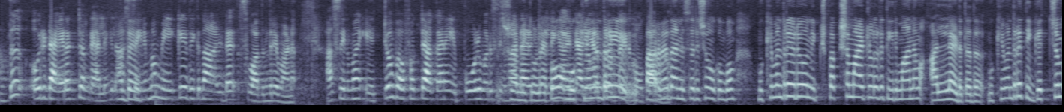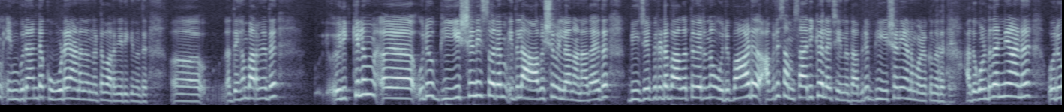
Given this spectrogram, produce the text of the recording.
അത് ഒരു ഡയറക്ടറുടെ അല്ലെങ്കിൽ ആ സിനിമ മേക്ക് ചെയ്തിരിക്കുന്ന ആളുടെ സ്വാതന്ത്ര്യമാണ്. ആ സിനിമ ഏറ്റവും പെർഫെക്റ്റ് ആക്കാനേ എപ്പോഴും ഒരു സിനിമ മുഖ്യമന്ത്രി പറഞ്ഞതനുസരിച്ച് നോക്കുമ്പോൾ മുഖ്യമന്ത്രി ഒരു നിഷ്പക്ഷമായിട്ടുള്ള ഒരു തീരുമാനം അല്ല എടുത്തത്. മുഖ്യമന്ത്രി തികച്ചും എമ്പുരാന്റെ കൂടെയാണ് നിന്നിട്ട് പറഞ്ഞിരിക്കുന്നത്. അദ്ദേഹം പറഞ്ഞത് ഒരിക്കലും ഒരു ഭീഷണി സ്വരം ഇതിൽ ആവശ്യമില്ല എന്നാണ്. അതായത് ബി ജെ പിയുടെ ഭാഗത്ത് വരുന്ന ഒരുപാട് അവർ സംസാരിക്കുകയല്ല ചെയ്യുന്നത്. അവർ ഭീഷണിയാണ് മുഴക്കുന്നത്. അതുകൊണ്ട് തന്നെയാണ് ഒരു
